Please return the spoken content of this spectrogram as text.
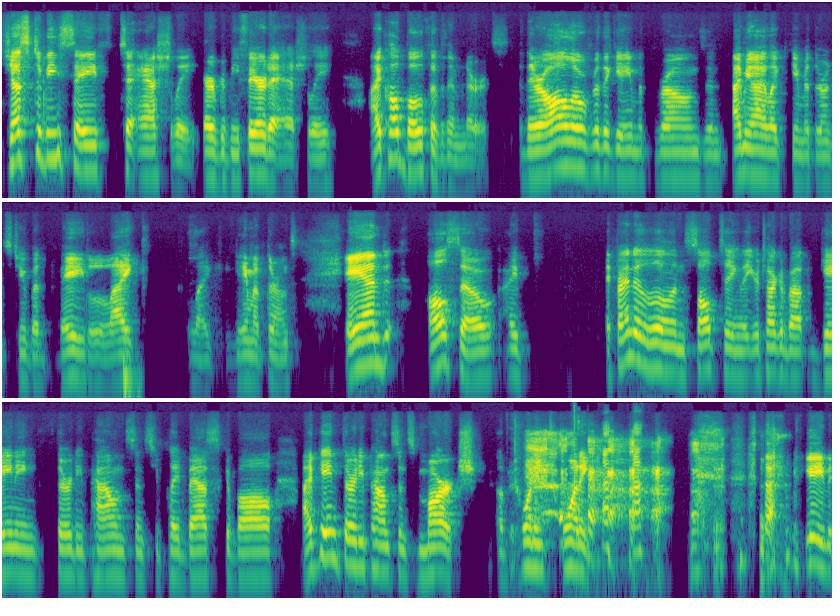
just to be safe to Ashley, or to be fair to Ashley, I call both of them nerds. They're all over the Game of Thrones, and I mean I like Game of Thrones too, but they like like Game of Thrones. And also, I I find it a little insulting that you're talking about gaining 30 pounds since you played basketball. I've gained 30 pounds since March of 2020. I mean,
